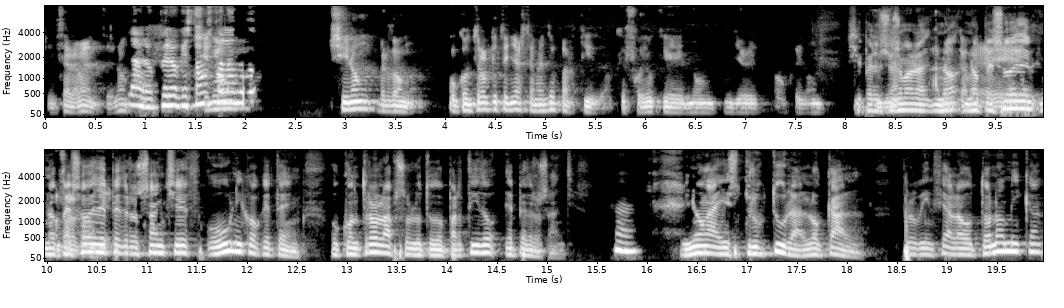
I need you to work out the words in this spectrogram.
sinceramente, non? Claro, pero que estamos senón, falando... Senón, perdón, o control que teñas tamén do partido, que foi o que non o que non Sí, pero Xosé Manuel, no, no eh, PSOE de, no PSOE de Pedro Sánchez o único que ten o control absoluto do partido é Pedro Sánchez. Mm. E non hai estructura local provincial autonómica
